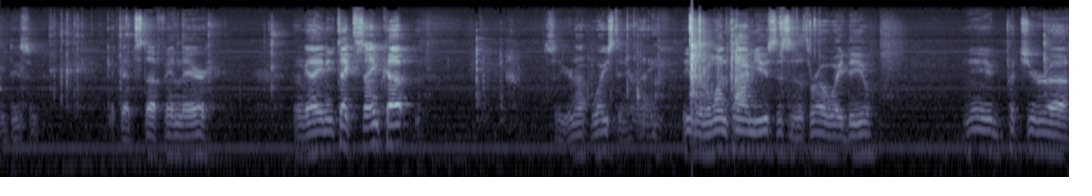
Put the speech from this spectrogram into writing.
you do some, get that stuff in there. Okay, and you take the same cup, so you're not wasting everything. These are one-time use. This is a throwaway deal. You put your uh,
